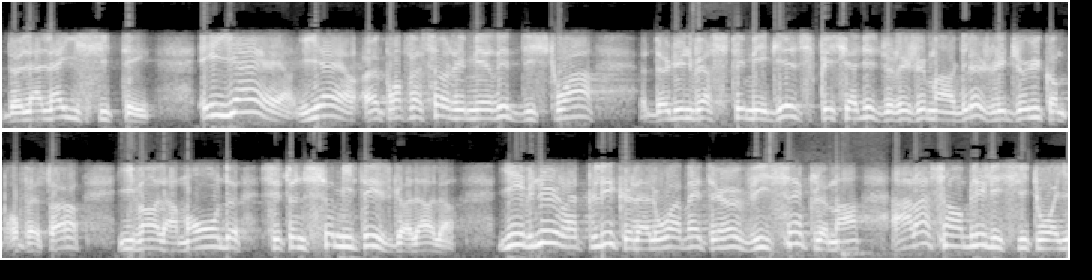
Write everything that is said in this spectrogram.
de la laïcité. Et hier, hier, un professeur émérite d'histoire de l'Université McGill, spécialiste du régime anglais, je l'ai déjà eu comme professeur, Yvan Lamonde, c'est une sommité ce gars-là. Là. Il est venu rappeler que la loi 21 vise simplement à rassembler les citoyens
